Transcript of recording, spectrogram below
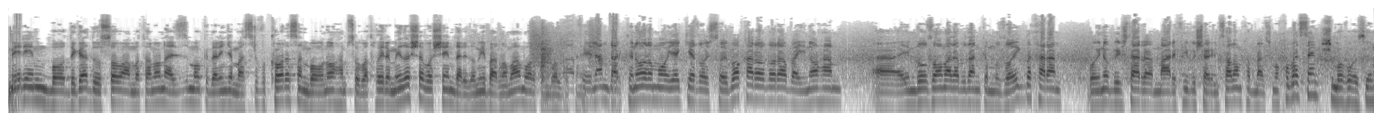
میریم با دیگه دوستا و هموطنان عزیز ما که در اینجا مصروف کار هستن با اونا هم صحبت های را می داشته باشیم. در ادامه برنامه ما رو دنبال بکنیم. فعلا در کنار ما یکی از آج قرار داره و اینا هم امروز آمده بودن که مزایک بخرن. با اینا بیشتر معرفی بشویم. سلام خدمت شما. خوب هستین؟ شما خوب هستین؟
